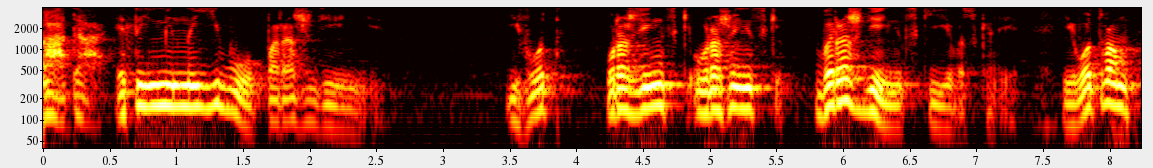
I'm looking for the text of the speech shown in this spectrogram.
да, да, это именно его порождение. И вот урожденец, уроженец, вырожденец Киева скорее. И вот вам,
